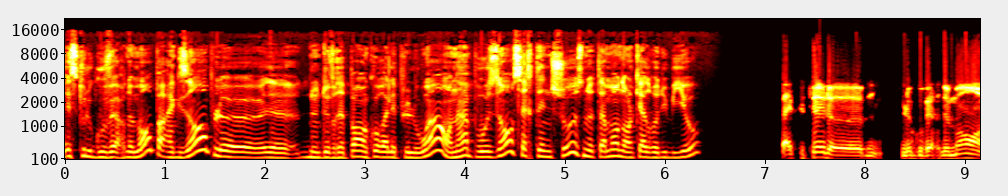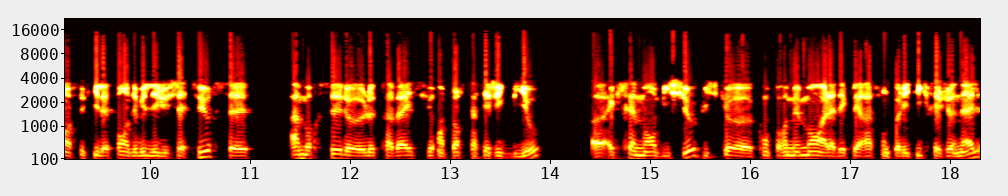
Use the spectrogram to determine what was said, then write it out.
est-ce que le gouvernement, par exemple, ne devrait pas encore aller plus loin en imposant certaines choses, notamment dans le cadre du bio? Écoutez, le, gouvernement, ce qu'il a fait en début de législature, c'est amorcer le, travail sur un plan stratégique bio, euh, extrêmement ambitieux, puisque conformément à la déclaration de politique régionale,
